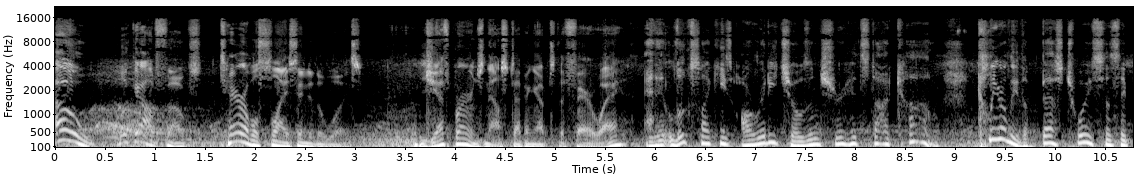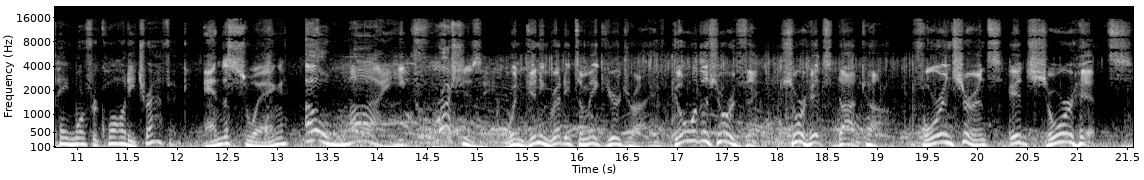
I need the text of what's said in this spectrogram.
Oh, look out, folks. Terrible slice into the woods. Jeff Burns now stepping up to the fairway. And it looks like he's already chosen SureHits.com. Clearly the best choice since they pay more for quality traffic. And the swing. Oh my, he crushes it. When getting ready to make your drive, go with the sure thing. SureHits.com. For insurance, it sure hits.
